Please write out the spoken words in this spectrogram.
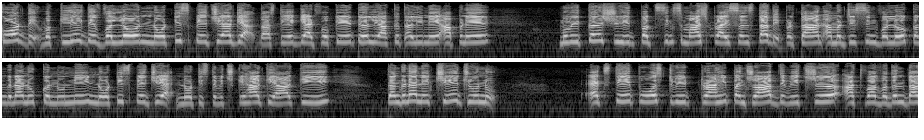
ਕੋਰਟ ਦੇ ਵਕੀਲ ਦੇ ਵੱਲੋਂ ਨੋਟਿਸ ਭੇਜਿਆ ਗਿਆ। ਦੱਸਦੇ ਹੈ ਕਿ ਐਡਵੋਕੇਟ ਲਿਆਕਤ ਅਲੀ ਨੇ ਆਪਣੇ ਮਵਿਕਲ ਸ਼ਹੀਦ ਭਗਤ ਸਿੰਘ ਸਮਾਜ ਭਲਾਈ ਸੰਸਥਾ ਦੇ ਪ੍ਰਧਾਨ ਅਮਰਜੀਤ ਸਿੰਘ ਵੱਲੋਂ ਕੰਗਣਾ ਨੂੰ ਕਾਨੂੰਨੀ ਨੋਟਿਸ ਭੇਜਿਆ ਨੋਟਿਸ ਦੇ ਵਿੱਚ ਕਿਹਾ ਗਿਆ ਕਿ ਕੰਗਣਾ ਨੇ 6 ਜੂਨ ਨੂੰ ਐਕਸ ਤੇ ਪੋਸਟ ਟਵੀਟ ਰਾਹੀਂ ਪੰਜਾਬ ਦੇ ਵਿੱਚ ਅਤਵਾਦ ਵਧਣ ਦਾ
